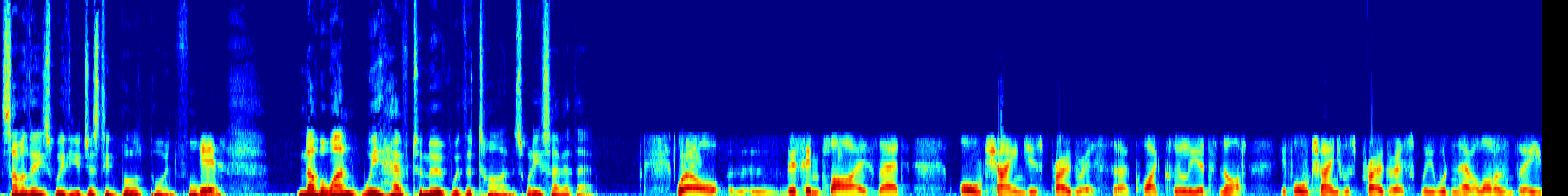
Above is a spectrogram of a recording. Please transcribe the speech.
some of these with you just in bullet point form. Yes. Number one, we have to move with the times. What do you say about that? Well, this implies that all change is progress. Uh, quite clearly, it's not. If all change was progress, we wouldn't have a lot of the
